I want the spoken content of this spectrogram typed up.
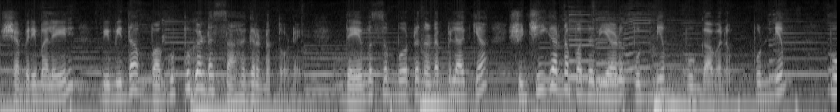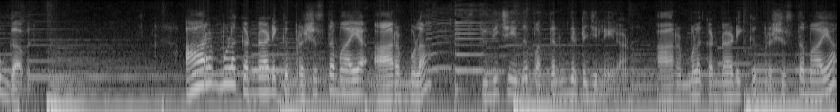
ശബരിമലയിൽ വിവിധ വകുപ്പുകളുടെ സഹകരണത്തോടെ ദേവസ്വം ബോർഡ് നടപ്പിലാക്കിയ ശുചീകരണ പദ്ധതിയാണ് പുണ്യം പൂങ്കാവനം. പുണ്യം പൂങ്കാവനം. ആറന്മുള കണ്ണാടിക്ക് പ്രശസ്തമായ ആറന്മുള സ്ഥിതി ചെയ്യുന്നത് പത്തനംതിട്ട ജില്ലയിലാണ്. ആറന്മുള കണ്ണാടിക്ക് പ്രശസ്തമായ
